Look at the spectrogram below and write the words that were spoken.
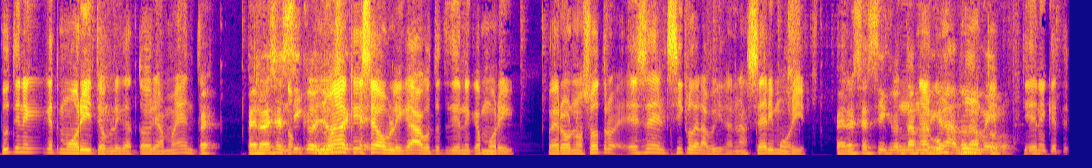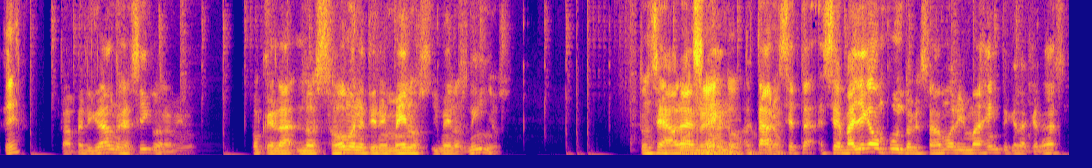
tú, tienes que, morirte obligatoriamente. Pero, ese ciclo no, es que, sea obligado, tú tienes que morir. Pero nosotros, ese es el ciclo de la vida, nacer y morir. Pero ese ciclo está peligrando mismo. Tiene que, ¿eh? Está peligrando ese ciclo ahora mismo porque los jóvenes tienen menos y menos niños. Entonces ahora se, va a llegar a un punto que se va a morir más gente que la que nace.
